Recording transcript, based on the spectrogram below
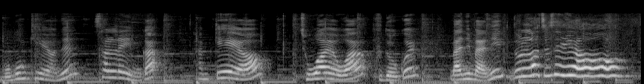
모공 케어는 설레임과 함께해요. 좋아요와 구독을 많이 많이 눌러주세요.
